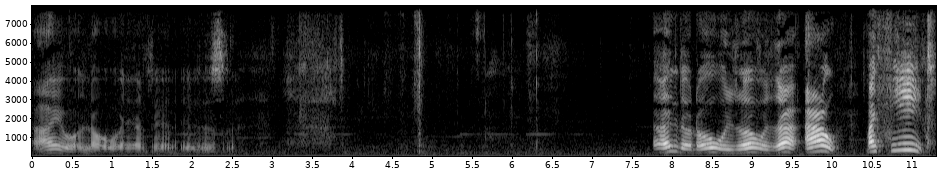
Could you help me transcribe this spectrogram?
I don't know what it is. I don't know what's up with that. Ow! My feet!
